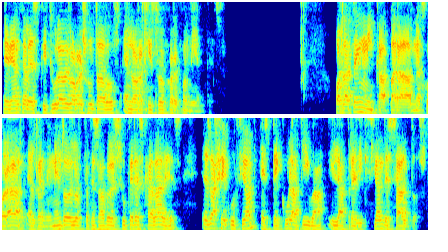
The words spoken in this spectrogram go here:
mediante la escritura de los resultados en los registros correspondientes. Otra técnica para mejorar el rendimiento de los procesadores superescalares es la ejecución especulativa y la predicción de saltos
